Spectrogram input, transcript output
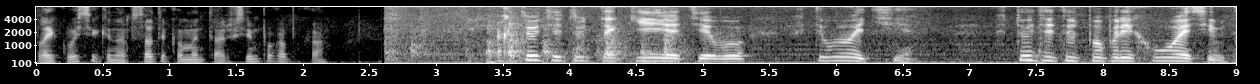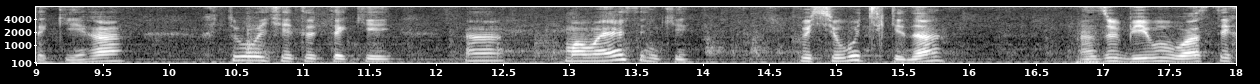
лайкосик і написати коментар. Всім пока-пока. А кто те тут такие, тего? Кто те? Кто те тут поприхвосив такие, а? Кто те тут такие? А? Малесенькі? Кусючки, да? А зубів у вас тих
